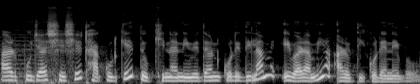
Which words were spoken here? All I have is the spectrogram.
আর পূজা শেষে ঠাকুরকে দক্ষিণা নিবেদন করে দিলাম। এবার আমি আরতি করে নেব।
